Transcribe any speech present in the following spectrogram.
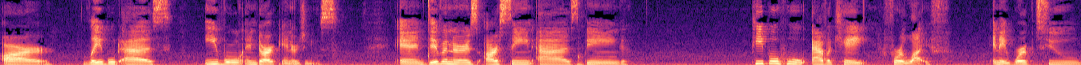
are labeled as evil and dark energies. And diviners are seen as being people who advocate for life and they work to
